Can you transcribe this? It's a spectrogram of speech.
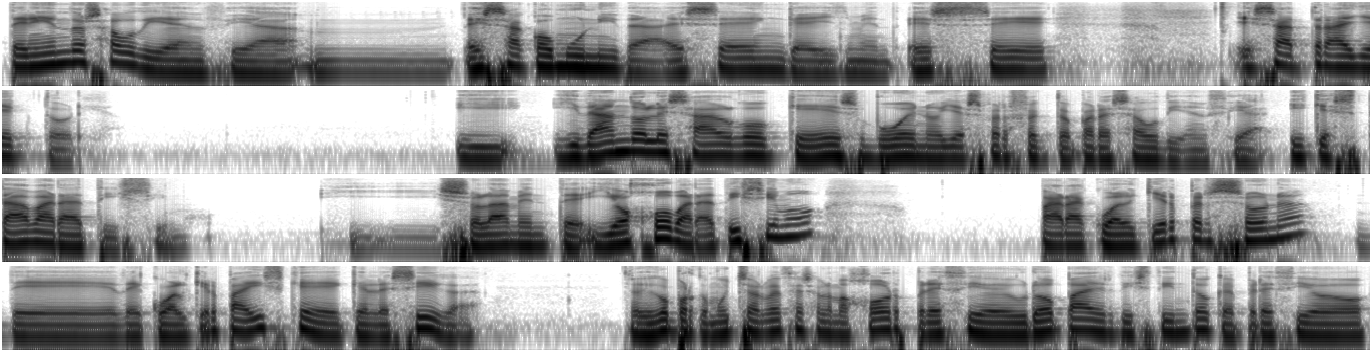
teniendo esa audiencia, mm, esa comunidad, ese engagement, ese, esa trayectoria, y, dándoles algo que es bueno y es perfecto para esa audiencia y que está baratísimo. Solamente, y ojo, baratísimo para cualquier persona de, cualquier país que, le siga. Lo digo porque muchas veces a lo mejor precio Europa es distinto que precio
